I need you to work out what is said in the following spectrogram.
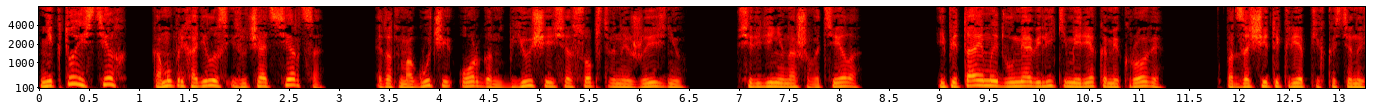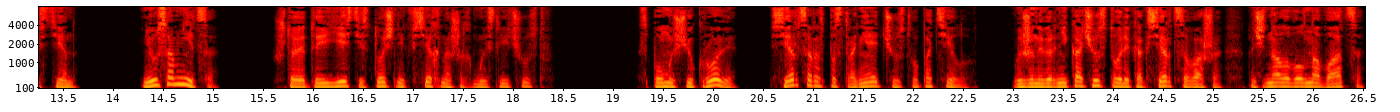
Никто из тех, кому приходилось изучать сердце, этот могучий орган, бьющийся собственной жизнью в середине нашего тела и питаемый двумя великими реками крови под защитой крепких костяных стен, не усомнится, что это и есть источник всех наших мыслей и чувств. С помощью крови сердце распространяет чувства по телу. Вы же наверняка чувствовали, как сердце ваше начинало волноваться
